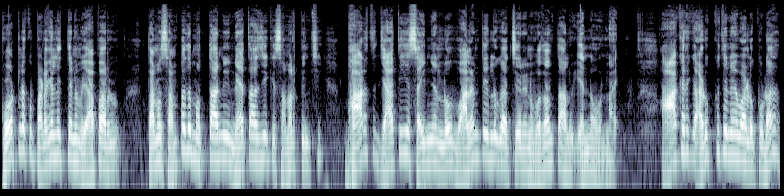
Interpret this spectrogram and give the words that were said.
కోట్లకు పడగలెత్తిన వ్యాపారులు తమ సంపద మొత్తాన్ని నేతాజీకి సమర్పించి భారత జాతీయ సైన్యంలో వాలంటీర్లుగా చేరిన ఉదంతాలు ఎన్నో ఉన్నాయి. ఆఖరికి అడుక్కు తినేవాళ్ళు కూడా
